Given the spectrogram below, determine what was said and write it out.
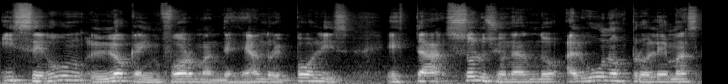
Y según lo que informan desde Android Police, está solucionando algunos problemas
